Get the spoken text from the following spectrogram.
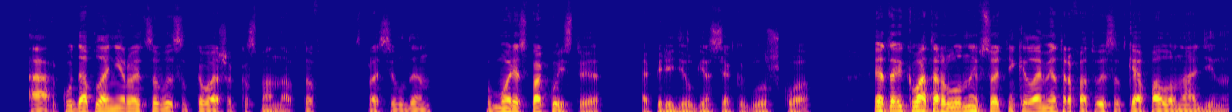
— А куда планируется высадка ваших космонавтов? — спросил Дэн. В море спокойствия, — опередил генсека Глушко. Это экватор Луны в сотни километров от высадки Аполлона-11.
